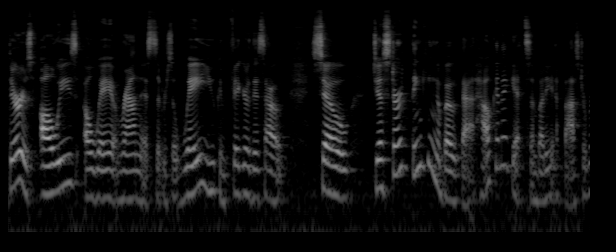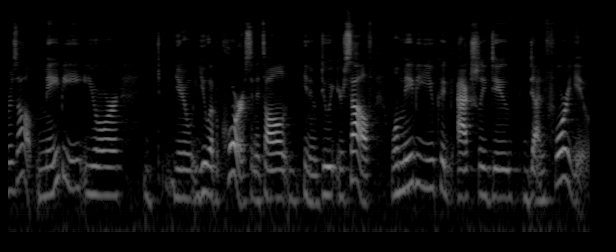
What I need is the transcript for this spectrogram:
there is always a way around this. There's a way you can figure this out. So just start thinking about that. How can i get somebody a faster result? Maybe you're you know you have a course and it's all you know do it yourself. Well maybe you could actually do done for you.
